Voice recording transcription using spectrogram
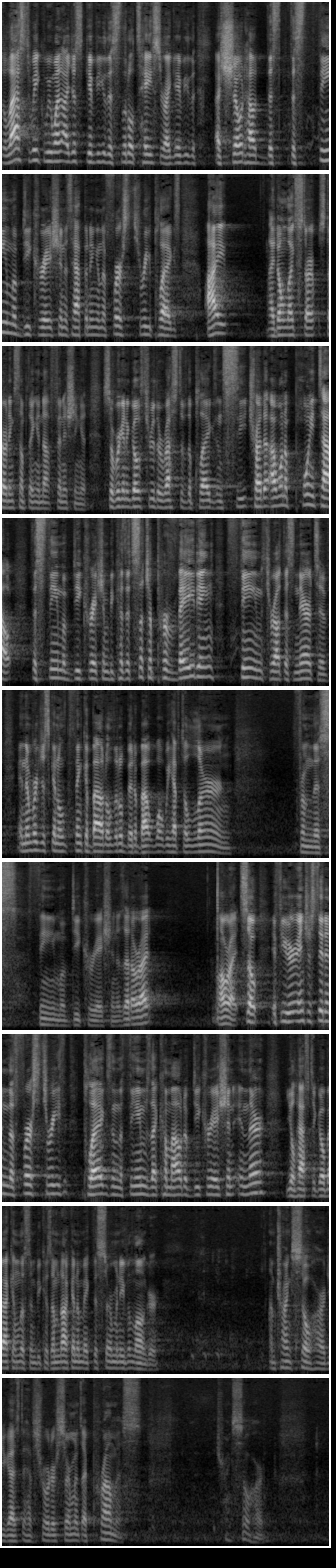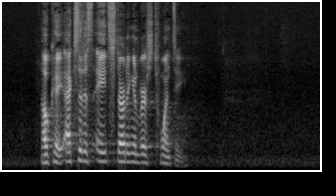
So last week we went, I just give you this little taster. I gave you, the, I showed how this, this theme of decreation is happening in the first three plagues. I, I don't like start, starting something and not finishing it. So we're going to go through the rest of the plagues and see, try to, I want to point out this theme of decreation because it's such a pervading theme throughout this narrative. And then we're just going to think about a little bit about what we have to learn from this theme of decreation. Is that all right? All right, so if you're interested in the first three plagues and the themes that come out of decreation in there, you'll have to go back and listen because I'm not going to make this sermon even longer. I'm trying so hard, you guys, to have shorter sermons, I promise. I'm trying so hard. Okay, Exodus 8, starting in verse 20.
